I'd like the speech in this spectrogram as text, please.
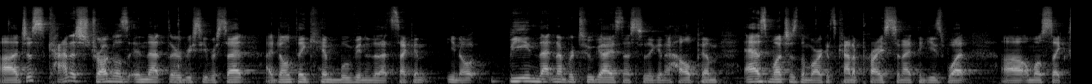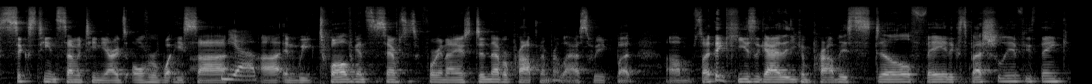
Uh, just kind of struggles in that third receiver set. I don't think him moving into that second, you know, being that number two guy is necessarily going to help him as much as the market's kind of priced. And I think he's what uh, almost like 16, 17 yards over what he saw yeah. uh, in week 12 against the San Francisco 49ers. Didn't have a prop number last week, but um, so I think he's the guy that you can probably still fade, especially if you think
